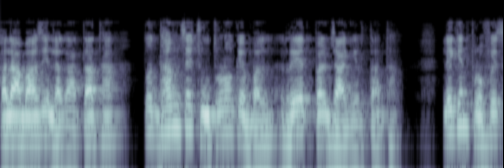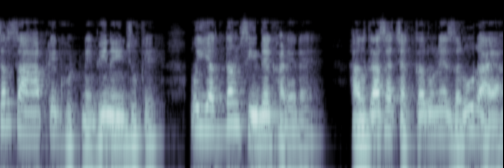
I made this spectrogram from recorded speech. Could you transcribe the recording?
کلا بازی لگاتا تھا تو دھم سے چوتڑوں کے بل ریت پر جا گرتا تھا۔ لیکن پروفیسر صاحب کے گھٹنے بھی نہیں جھکے۔ وہ یکدم سیدھے کھڑے رہے۔ ہلکا سا چکر انہیں ضرور آیا۔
